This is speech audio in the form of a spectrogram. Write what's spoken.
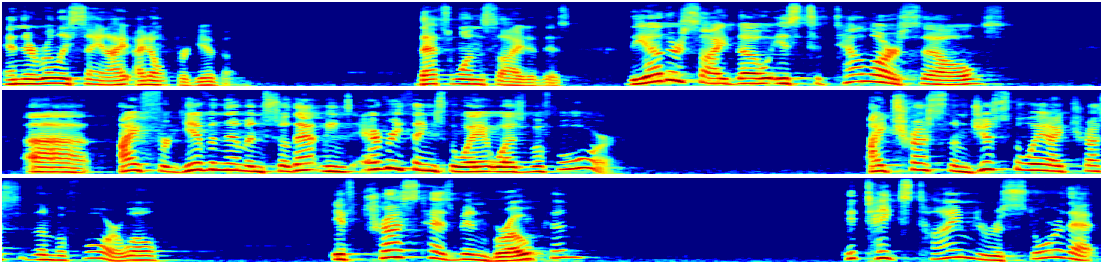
And they're really saying, I, I don't forgive them. That's one side of this. The other side, though, is to tell ourselves, uh, I've forgiven them, and so that means everything's the way it was before. I trust them just the way I trusted them before. Well, if trust has been broken, it takes time to restore that.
